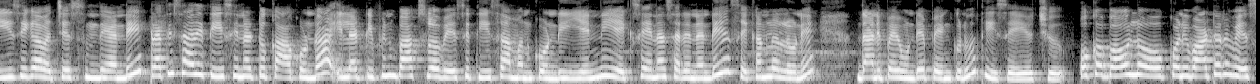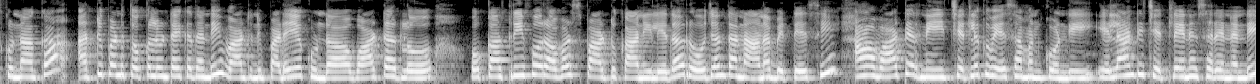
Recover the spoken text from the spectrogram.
ఈజీగా వచ్చేస్తుంది అండి. ప్రతిసారి తీసినట్టు కాకుండా ఇలా టిఫిన్ బాక్స్లో వేసి తీసామనుకోండి ఎన్ని ఎగ్స్ అయినా సరేనండి సెకండ్లలోనే దానిపై ఉండే పెంకును తీసేయచ్చు. ఒక బౌల్లో కొన్ని వాటర్ వేసుకున్నాక అరటిపండు తొక్కలు ఉంటాయి కదండి వాటిని పడేయకుండా వాటర్లో ఒక త్రీ ఫోర్ అవర్స్ పాటు కానీ లేదా రోజంతా నానబెట్టేసి ఆ వాటర్ని చెట్లకు వేసామనుకోండి ఎలాంటి చెట్లైనా సరేనండి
